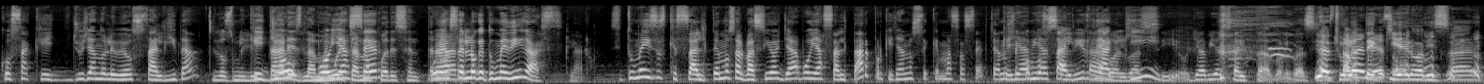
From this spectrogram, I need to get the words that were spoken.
cosa que yo ya no le veo salida. Los militares, la multa, no puedes entrar. Voy a hacer lo que tú me digas. Claro. Si tú me dices que saltemos al vacío, ya voy a saltar porque ya no sé qué más hacer, ya no sé cómo salir de aquí. Al vacío, ya había saltado al vacío. Chula, te quiero avisar,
